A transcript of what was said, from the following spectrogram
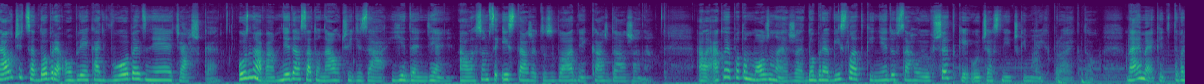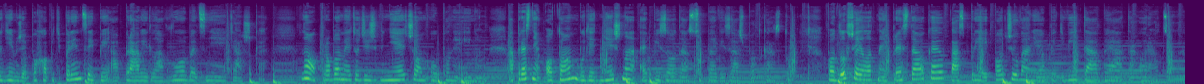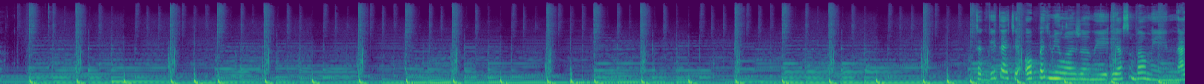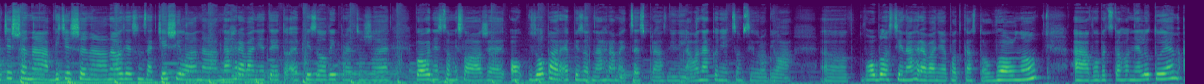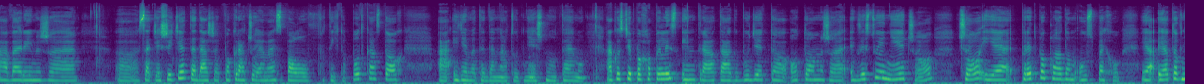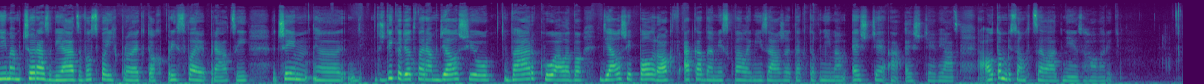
Naučiť sa dobre obliekať vôbec nie je ťažké. Uznávam, nedá sa to naučiť za jeden deň, ale som si istá, že to zvládne každá žena. Ale ako je potom možné, že dobré výsledky nedosahujú všetky účastníčky mojich projektov? Najmä keď tvrdím, že pochopiť princípy a pravidla vôbec nie je ťažké. No, problém je totiž v niečom úplne inom. A presne o tom bude dnešná epizóda Supervizáž podcastu. Po dlhšej letnej prestávke vás pri jej počúvaní opäť vítá Beata Oravcová. Tak vítajte opäť milé ženy. Ja som veľmi natešená, vytešená, naozaj som sa tešila na nahrávanie tejto epizódy, pretože pôvodne som myslela, že o, zo pár epizód nahráme cez prázdniny, ale nakoniec som si urobila uh, v oblasti nahrávania podcastov voľno a vôbec toho nelutujem a verím, že sa tešíte, teda, že pokračujeme spolu v týchto podcastoch a ideme teda na tú dnešnú tému. Ako ste pochopili z intra, tak bude to o tom, že existuje niečo, čo je predpokladom úspechu. Ja, ja to vnímam čoraz viac vo svojich projektoch, pri svojej práci, čím e, vždy, keď otváram ďalšiu várku alebo ďalší pol rok v Akadémii skvelej mizáže, tak to vnímam ešte a ešte viac. A o tom by som chcela dnes hovoriť.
